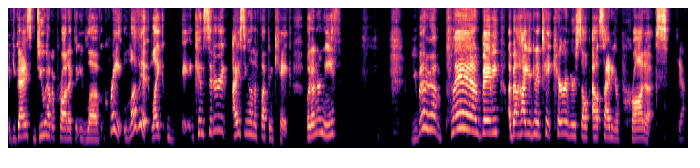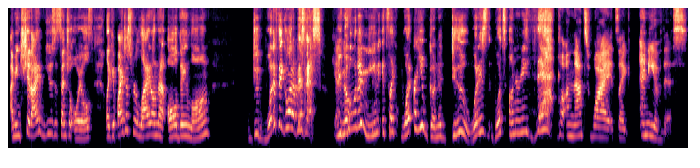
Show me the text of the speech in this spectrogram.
If you guys do have a product that you love, great, love it. Like eh, consider it icing on the fucking cake. But underneath, you better have a plan, baby, about how you're going to take care of yourself outside of your products. Yeah. I mean, shit, I use essential oils. Like, if I just relied on that all day long, dude, what if they go out of business? You know what I mean? It's like, what are you gonna do? What is what's underneath that? Well, and that's why it's like any of this,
